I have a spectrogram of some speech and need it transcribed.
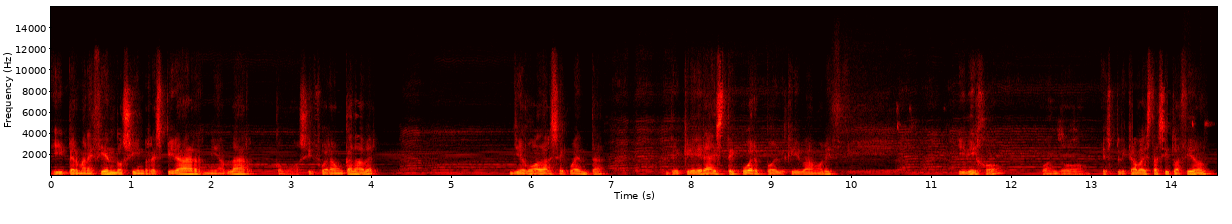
y permaneciendo sin respirar ni hablar, como si fuera un cadáver, llegó a darse cuenta de que era este cuerpo el que iba a morir. Y dijo, cuando explicaba esta situación,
